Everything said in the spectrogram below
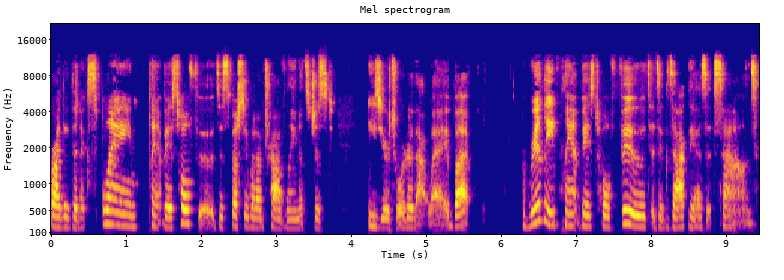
rather than explain plant based whole foods, especially when I'm traveling. It's just easier to order that way. But really plant based whole foods is exactly as it sounds.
